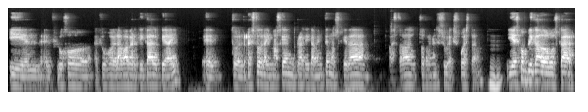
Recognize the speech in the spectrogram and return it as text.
y el, el, flujo, el flujo de lava vertical que hay, eh, todo el resto de la imagen prácticamente nos queda está totalmente subexpuesta. ¿no? Uh -huh. Y es complicado buscar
